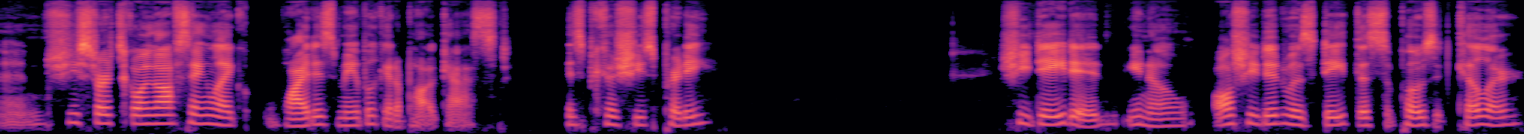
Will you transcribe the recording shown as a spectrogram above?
And she starts going off saying, like, why does Mabel get a podcast? Is because she's pretty? She dated, you know, all she did was date the supposed killer.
